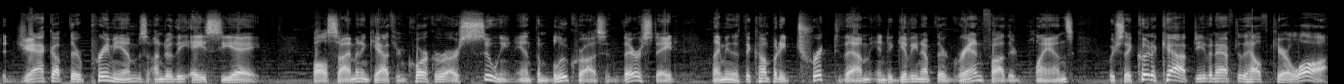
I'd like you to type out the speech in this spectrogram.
to jack up their premiums under the ACA. Paul Simon and Catherine Corker are suing Anthem Blue Cross in their state, claiming that the company tricked them into giving up their grandfathered plans, which they could have kept even after the health care law.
